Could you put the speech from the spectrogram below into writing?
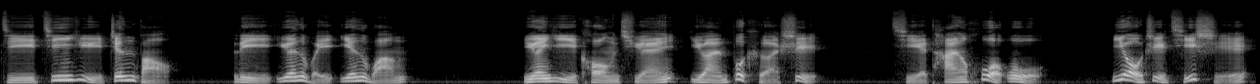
及金玉珍宝，立渊为燕王。渊亦恐权远不可视，且贪货物。又至其使，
